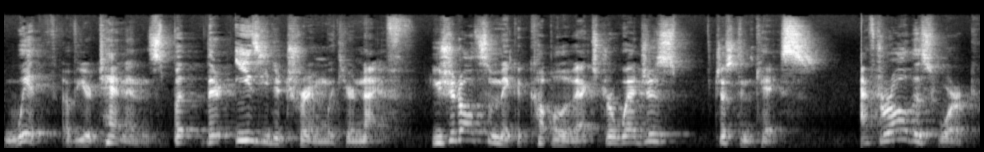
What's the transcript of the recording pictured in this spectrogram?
width of your tenons, but they're easy to trim with your knife. You should also make a couple of extra wedges, just in case. After all this work,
